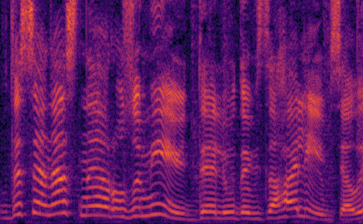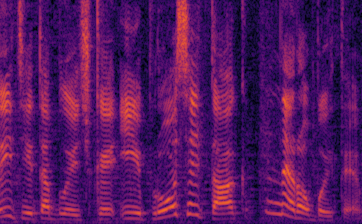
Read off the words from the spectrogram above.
В ДСНС не розуміють, де люди взагалі взяли ті таблички, і просять так не робити.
